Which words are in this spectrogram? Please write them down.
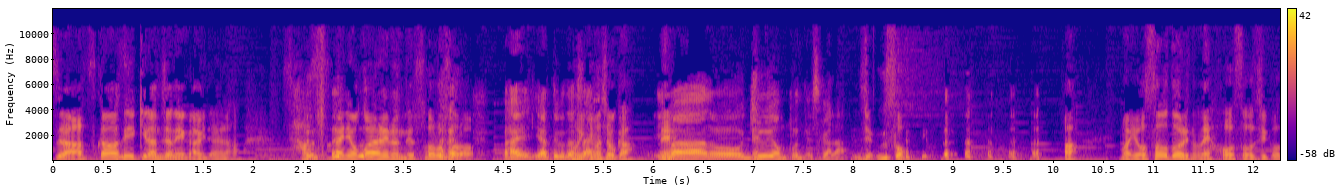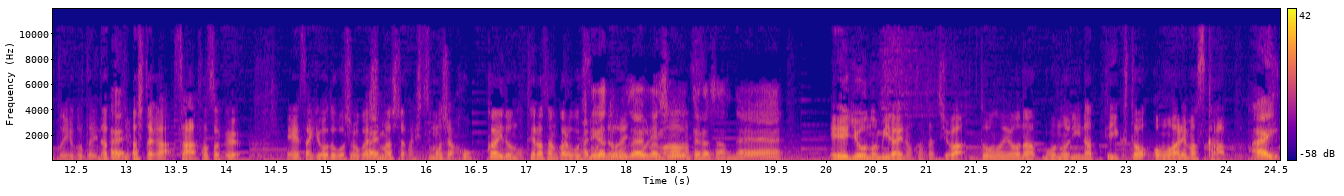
つら扱わねえ気なんじゃねえか、みたいな。さすがに怒られるんで、そろそろ、はい、やってくだもう行さい。きましょうか。ね、今、あの、14分ですから。じ嘘あ、まあ予想通りのね、放送事項ということになってきましたが、さあ、早速、えー先ほどご紹介しましたが、質問者、北海道の寺さんからご質ありがとう問いただいてございます、おります。寺さんね。営業の未来の形はどのようなものになっていくと思われますか？はい。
